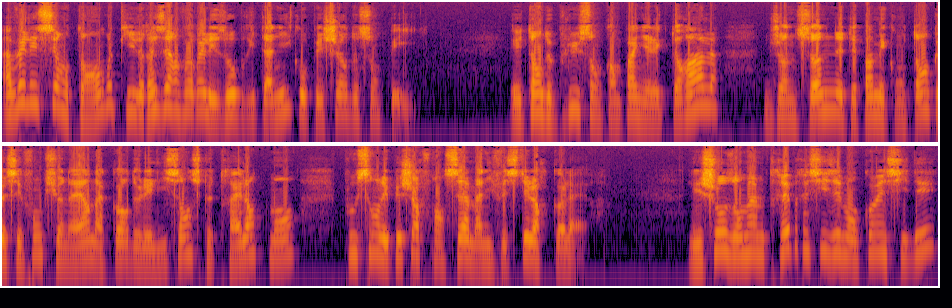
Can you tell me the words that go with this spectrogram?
avait laissé entendre qu'il réserverait les eaux britanniques aux pêcheurs de son pays. Étant de plus en campagne électorale, Johnson n'était pas mécontent que ses fonctionnaires n'accordent les licences que très lentement, poussant les pêcheurs français à manifester leur colère. Les choses ont même très précisément coïncidé,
